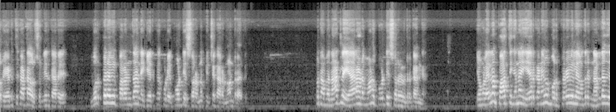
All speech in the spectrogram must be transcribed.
ஒரு எடுத்துக்காட்டா அவர் சொல்லியிருக்காரு முற்பிறவி பலன் தான் இன்னைக்கு இருக்கக்கூடிய கோட்டீஸ்வரனும் பிச்சைக்காரனும்ன்றாரு. இப்போ நம்ம நாட்டுல ஏராளமான கோட்டீஸ்வரர்கள் இருக்காங்க. இவங்களெல்லாம் எல்லாம் பாத்தீங்கன்னா ஏற்கனவே ஒரு பிறவில வந்துட்டு நல்லது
